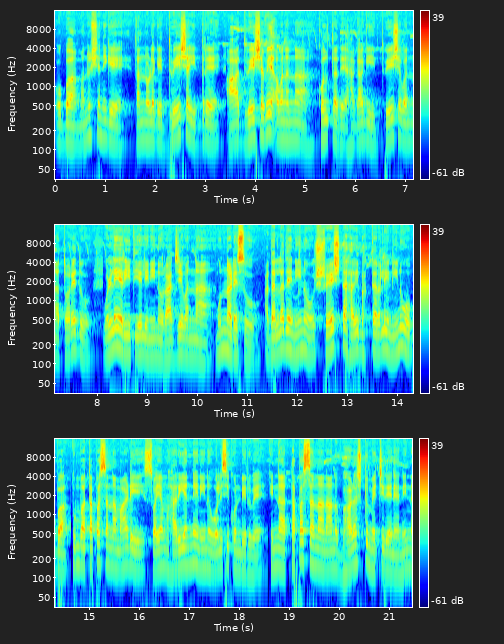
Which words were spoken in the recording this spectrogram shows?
ಒಬ್ಬ ಮನುಷ್ಯನಿಗೆ ತನ್ನೊಳಗೆ ದ್ವೇಷ ಇದ್ದರೆ ಆ ದ್ವೇಷವೇ ಅವನನ್ನು ಕೊಲ್ತದೆ. ಹಾಗಾಗಿ ದ್ವೇಷವನ್ನು ತೊರೆದು ಒಳ್ಳೆಯ ರೀತಿಯಲ್ಲಿ ನೀನು ರಾಜ್ಯವನ್ನು ಮುನ್ನಡೆಸು. ಅದಲ್ಲದೆ ನೀನು ಶ್ರೇಷ್ಠ ಹರಿಭಕ್ತರಲ್ಲಿ ನೀನು ಒಬ್ಬ. ತುಂಬ ತಪಸ್ಸನ್ನು ಮಾಡಿ ಸ್ವಯಂ ಹರಿಯನ್ನೇ ನೀನು ಒಲಿಸಿಕೊಂಡಿರುವೆ. ನಿನ್ನ ತಪಸ್ಸನ್ನು ನಾನು ಬಹಳಷ್ಟು ಮೆಚ್ಚಿದ್ದೇನೆ. ನಿನ್ನ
